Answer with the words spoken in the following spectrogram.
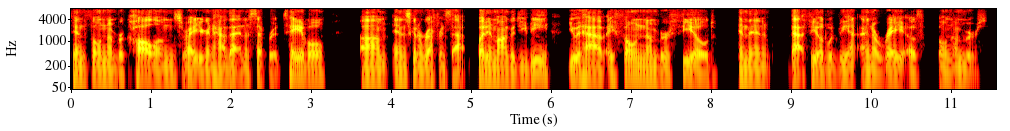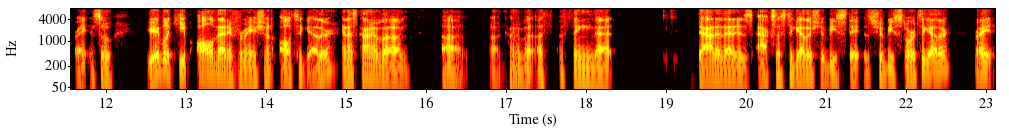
10 phone number columns, right? You're going to have that in a separate table, um, and it's going to reference that. But in MongoDB, you would have a phone number field, and then that field would be an array of phone numbers, right? And so you're able to keep all of that information all together. And that's kind of a, a, a kind of a, a, thing that data that is accessed together should be sta- should be stored together right?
